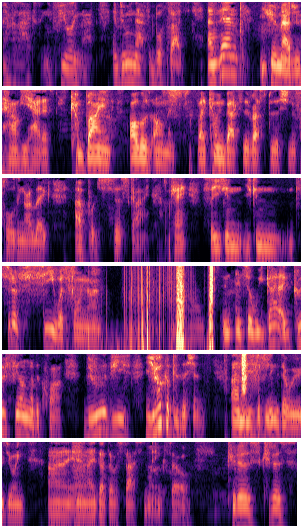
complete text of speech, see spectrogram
and relaxing and feeling that, and doing that from both sides. And then you can imagine how he had us combined all those elements by coming back to the rest position of holding our leg upwards to the sky. Okay, so you can you can sort of see what's going on. Um, and, and so we got a good feeling of the quad through these yoga positions, um, these different things that we were doing, uh, and I thought that was fascinating. So kudos, kudos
